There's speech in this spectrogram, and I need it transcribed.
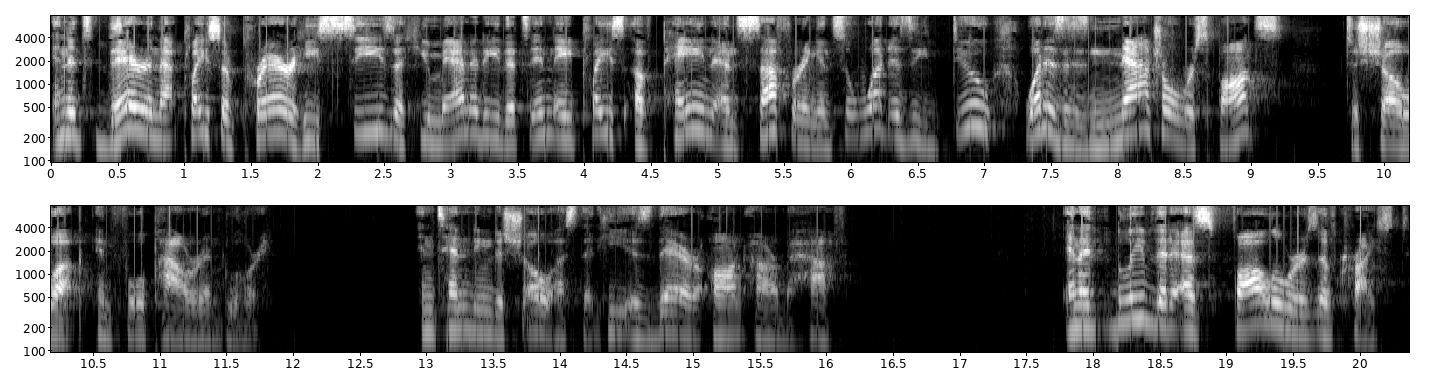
And it's there in that place of prayer, he sees a humanity that's in a place of pain and suffering. And so, what does he do? What is his natural response? To show up in full power and glory, intending to show us that he is there on our behalf. And I believe that as followers of Christ,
